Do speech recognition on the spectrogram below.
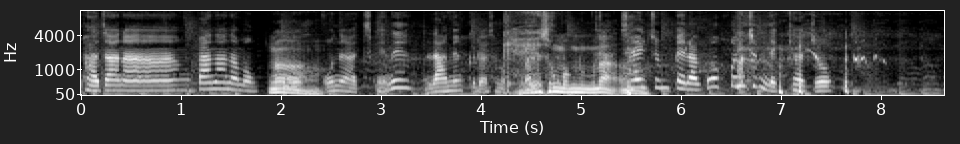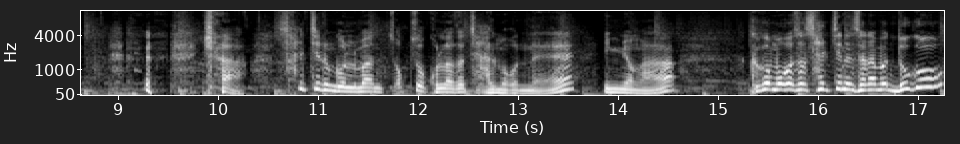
과자랑 바나나 먹고 어. 오늘 아침에는 라면 끓여서 먹고 계속 왔어. 먹는구나 어. 살좀 빼라고 혼 좀 내켜줘 야 살찌는 걸로만 쏙쏙 골라서 잘 먹었네 익명아 그거 먹어서 살찌는 사람은 누구?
